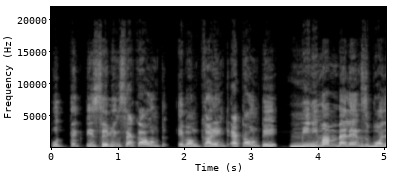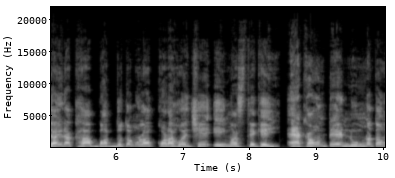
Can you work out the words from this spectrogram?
প্রত্যেকটি সেভিংস অ্যাকাউন্ট এবং কারেন্ট অ্যাকাউন্টে মিনিমাম ব্যালেন্স বজায় রাখা বাধ্যতামূলক করা হয়েছে এই মাস থেকেই। অ্যাকাউন্টে ন্যূনতম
